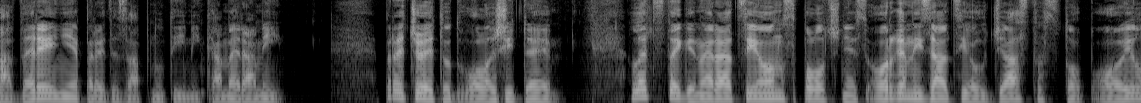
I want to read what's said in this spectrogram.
a verejne pred zapnutými kamerami. Prečo je to dôležité? Let's Generation spoločne s organizáciou Just Stop Oil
